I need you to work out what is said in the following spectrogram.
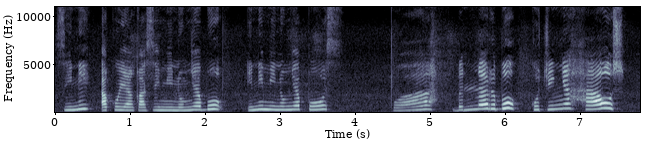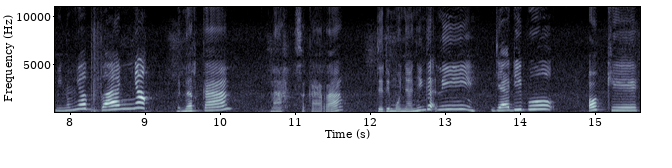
Sini, aku yang kasih minumnya, Bu. Ini minumnya, Pus. Wah, bener Bu. Kucingnya haus. Minumnya banyak. Bener kan? Nah sekarang jadi mau nyanyi nggak nih? Jadi, Bu. Oke,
